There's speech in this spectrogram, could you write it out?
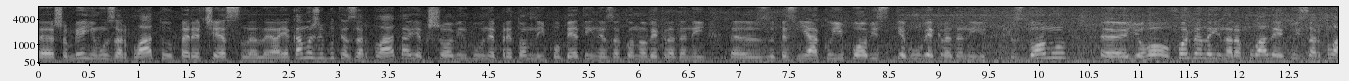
е, щоб ми йому зарплату перечислили. А яка може бути зарплата, якщо він був непритомний, побитий, незаконно викрадений е, з- без ніякої повістки, був викрадений з дому, е, його оформили і нарахували якусь зарплату.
